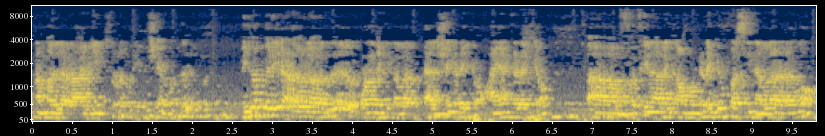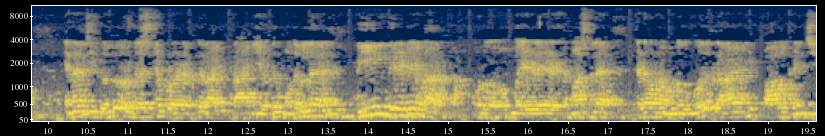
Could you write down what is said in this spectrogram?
நம்ம இதுல ராகின்னு சொல்லக்கூடிய விஷயம் வந்து மிகப்பெரிய அளவுல வந்து குழந்தைக்கு நல்லா கால்சியம் கிடைக்கும் அயன் கிடைக்கும் ஃபினாலிக் காம்பவுண்ட் கிடைக்கும் பசி நல்லா அடங்கும். எனர்ஜிக்கு வந்து ஒரு பெஸ்ட் ப்ராடக்ட் ராகி. ராகி வந்து முதல்ல வீண் பீரியடே விட ஆரம்பிக்கலாம் ஒரு ஒன்பது ஏழு எட்டு மாசத்துல திடவனம் கொடுக்கும்போது ராகி பால் கஞ்சி.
